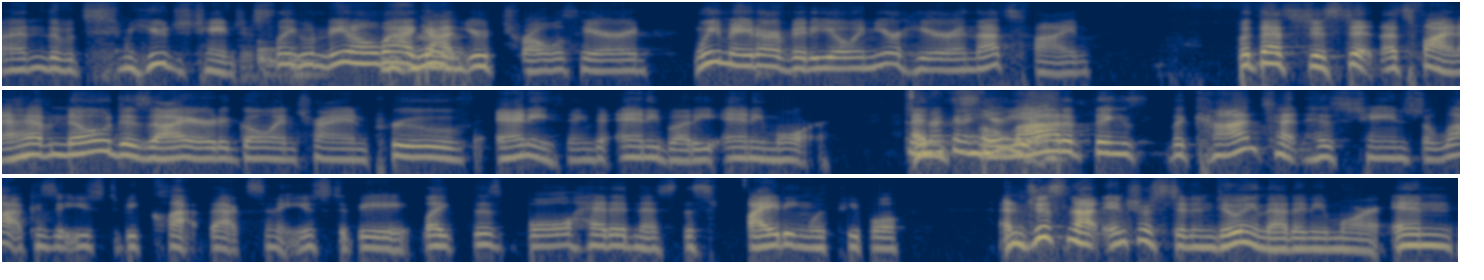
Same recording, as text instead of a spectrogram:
and there was some huge changes. Like you know i got mm-hmm. your trolls here and we made our video and you're here and that's fine. But that's just it. That's fine. I have no desire to go and try and prove anything to anybody anymore. They're and not gonna so a lot you. of things the content has changed a lot because it used to be clapbacks and it used to be like this bullheadedness this fighting with people. I'm just not interested in doing that anymore. And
